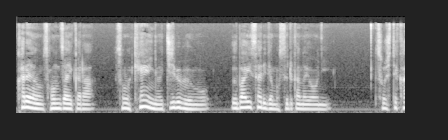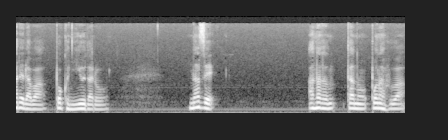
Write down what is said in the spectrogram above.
彼らの存在からその権威の一部分を奪い去りでもするかのようにそして彼らは僕に言うだろう。なぜあなたのボナフは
